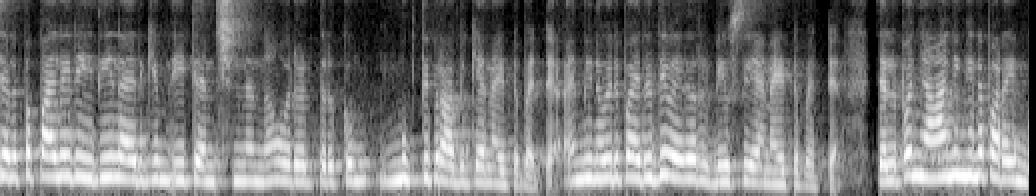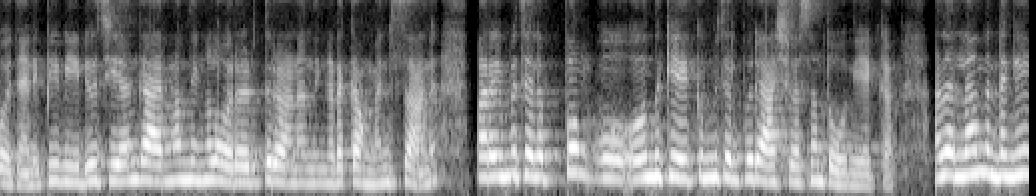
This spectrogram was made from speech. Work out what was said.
ചിലപ്പോൾ പല രീതിയിലായിരിക്കും ഈ ടെൻഷനിൽ നിന്ന് ഓരോരുത്തർക്കും മുക്തി പ്രാപിക്കാനായിട്ട് പറ്റുക. ഐ മീൻ ഒരു പരിധി വരെ റിഡ്യൂസ് ചെയ്യാനായിട്ട് പറ്റുക. ചിലപ്പോൾ ഞാനിങ്ങനെ പറയുമ്പോൾ ഞാനിപ്പോൾ ഈ വീഡിയോ ചെയ്യാൻ കാരണം നിങ്ങൾ ഓരോരുത്തരാണ് നിങ്ങളുടെ കമൻസ് ആണ്. പറയുമ്പോൾ ചിലപ്പം ഒന്ന് കേൾക്കുമ്പോൾ ചിലപ്പോൾ ഒരു ആശ്വാസം തോന്നിയേക്കാം. അതല്ലാന്നുണ്ടെങ്കിൽ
